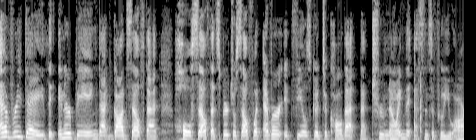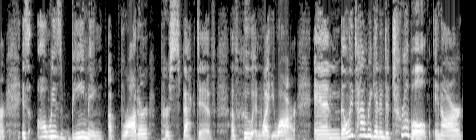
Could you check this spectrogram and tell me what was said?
Every day, the inner being, that God self, that whole self, that spiritual self, whatever it feels good to call that, that true knowing, the essence of who you are, is always beaming a broader perspective of who and what you are. And the only time we get into trouble in our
